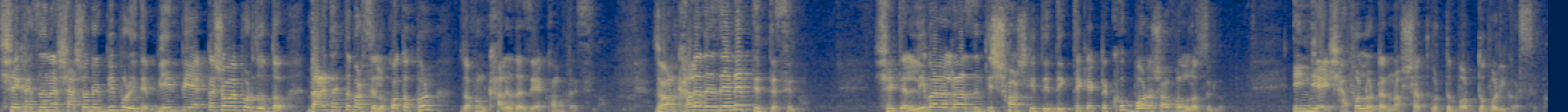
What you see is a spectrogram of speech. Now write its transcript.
শেখ হাসিনার শাসনের বিপরীতে বিএনপি একটা সময় পর্যন্ত দাঁড়িয়ে থাকতে পারছিল, কতক্ষণ? যখন খালেদা জিয়া ক্ষমতায় ছিল। যখন খালেদা জিয়া নেতৃত্বে ছিল। সেটা লিবারেল রাজনীতির সংস্কৃতির দিক থেকে একটা খুব বড় সাফল্য ছিল। ইন্ডিয়া এই সাফল্যটা নস্বাত করতে বদ্ধপরিকর ছিল।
